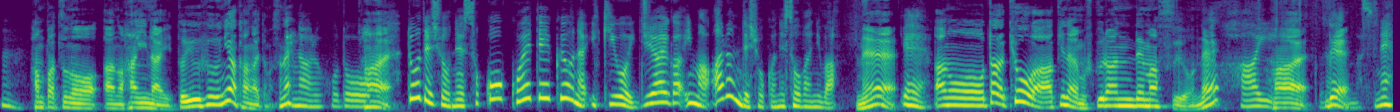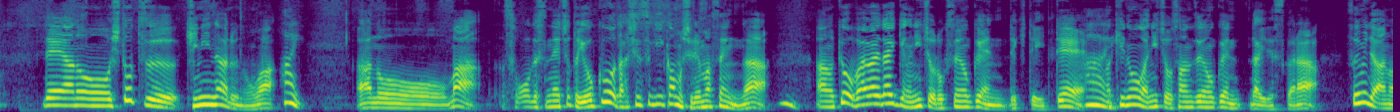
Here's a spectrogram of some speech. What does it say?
うん反発のあの範囲内というふうには考えてますね。なるほど。はいどうでしょうね。そこを超えていくような勢い、地合いが今あるんでしょうかね、相場には。ねえ。ええあのただ今日は商いも膨らんでますよね。はい。はいでますね。で、あの一つ気になるのは、はい。あのまあ、そうですね、ちょっと欲を出しすぎかもしれませんが、あの、今日売買代金が2兆6000億円できていて、はいまあ昨日が2兆3000億円台ですから、そういう意味では、あの、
